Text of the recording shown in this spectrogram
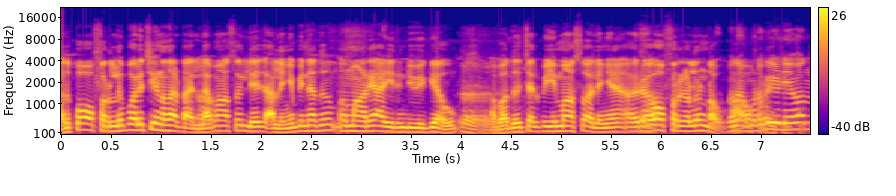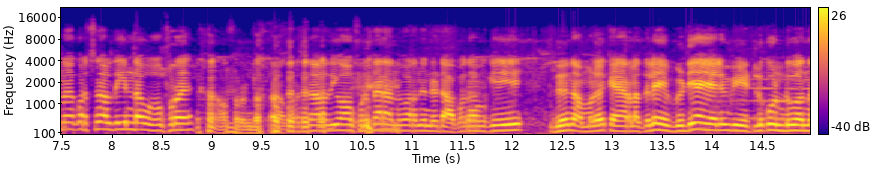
അതിപ്പോ ഓഫറിൽ പോലെ ചെയ്യണതാട്ടോ. എല്ലാ മാസവും ഇല്ല? അല്ലെങ്കിൽ പിന്നെ അത് മാറി ആയിരം രൂപയ്ക്ക് ആവും. അപ്പൊ അത് ചിലപ്പോ ഈ മാസം അല്ലെങ്കിൽ ഒരു ഓഫറുകൾ ഉണ്ടാവും. നമ്മുടെ വീഡിയോ വന്നാൽ കുറച്ച് നാളത്തേക്ക് ഉണ്ടാവും ഓഫർ ഓഫർ ഉണ്ടാവും കുറച്ച് നാളത്തേക്ക് ഓഫർ തരാന്ന് പറഞ്ഞിട്ടുണ്ട്. അപ്പൊ നമുക്ക് ഇത് നമ്മൾ കേരളത്തിൽ എവിടെയായാലും വീട്ടിൽ കൊണ്ടുവന്ന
